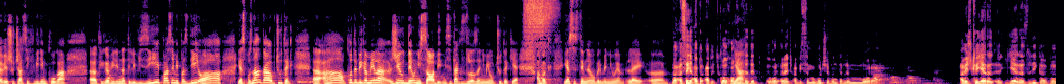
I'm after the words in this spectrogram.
a veš, včasih vidim koga, uh, ki ga vidim na televiziji, pa se mi pa zdi, da jaz poznam ta občutek, uh, kot da bi ga imela že v dnevni sobi. Mislim, tako zelo zanimiv občutek je. Ampak jaz se s tem ne obremenjujem. Lej, uh, No, a sej, a, a, tako, hočem Ja. ja. reči, a bi se mogoče vendarle morala. A veš, kaj je, je razlika v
